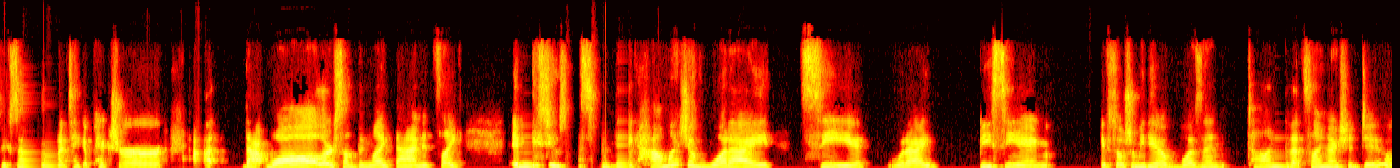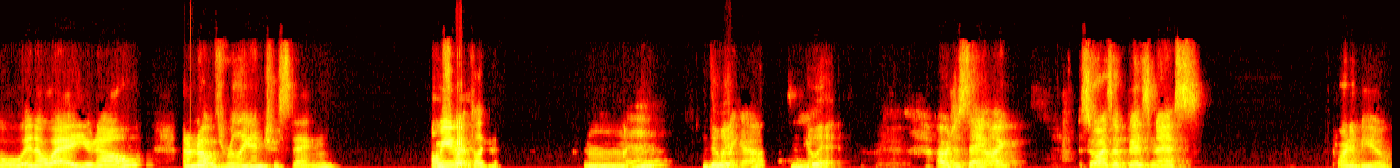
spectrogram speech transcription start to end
because i want to take a picture at that wall or something like that and it's like it makes you think like how much of what i see would i be seeing if social media wasn't telling me that's something I should do in a way, you know? I don't know. It was really interesting. I mean, I feel like Mm, eh, do it go? do it I was just saying, like, so as a business point of view,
